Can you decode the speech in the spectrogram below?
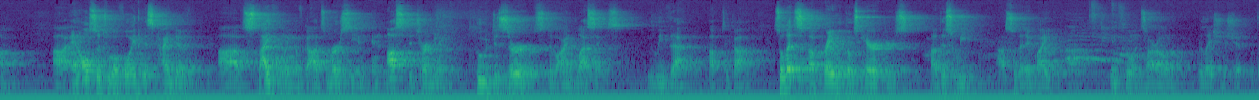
uh, and also to avoid this kind of uh, stifling of God's mercy and, and us determining who deserves divine blessings. We leave that up to God. So let's uh, pray with those characters uh, this week uh, so that it might uh, influence our own relationship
